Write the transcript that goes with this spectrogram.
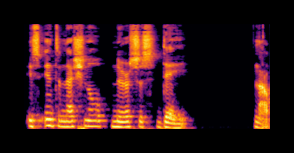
is International Nurses Day. Nou,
